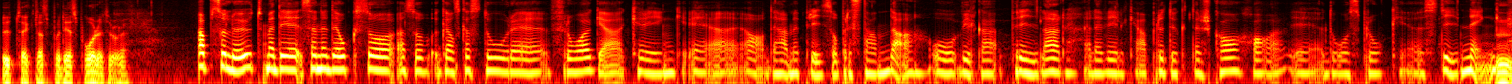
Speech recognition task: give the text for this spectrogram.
utvecklas på det spåret tror du? Absolut, men det, sen är det också alltså, ganska stor eh, fråga kring eh, ja, det här med pris och prestanda och vilka prylar eller vilka produkter ska ha eh, då språkstyrning. Mm.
